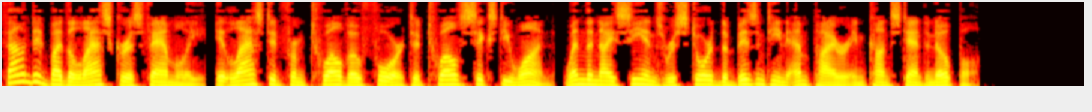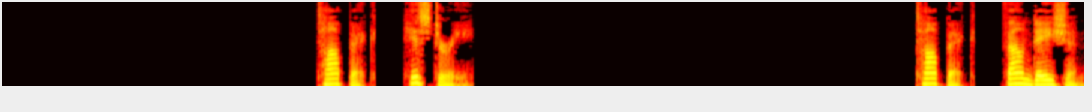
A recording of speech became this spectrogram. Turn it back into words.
Founded by the Lascaris family, it lasted from 1204 to 1261, when the Nicaeans restored the Byzantine Empire in Constantinople. History Foundation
